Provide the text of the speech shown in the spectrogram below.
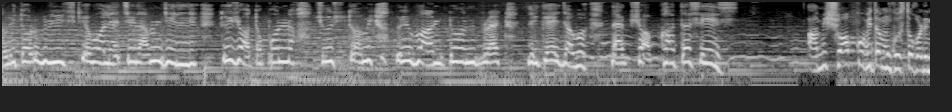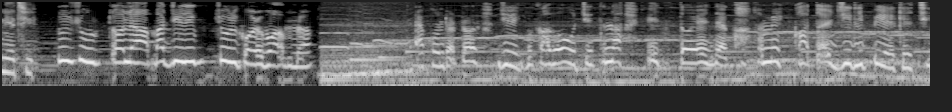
আমি তোর ব্রিজকে বলেছিলাম ঝিল্লি তুই যতক্ষণ না সুস্থ আমি আমি ওয়ান টু হান্ড্রেড লিখেই যাব। দেখ সব খাতা শেষ। আমি সব কবিতা মুখস্থ করে নিয়েছি। তুই সুস্থ হলে আবার জিলিপ চুরি করব আমরা। এখন তো তোর জিলিপি খাওয়া উচিত না। এই তো এই দেখ আমি খাতায় জিলিপি রেখেছি।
